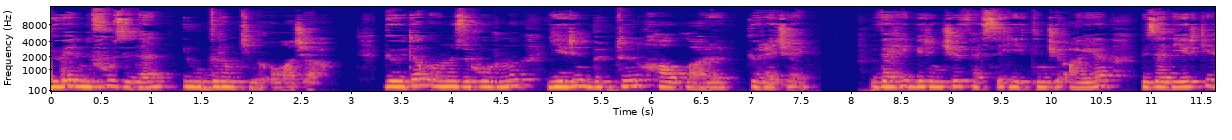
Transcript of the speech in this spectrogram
göyə nüfuz edən ildırım kimi olacaq. Göydə onun zühurunu yerin bütün xalqları görəcək. Vəhi 1-ci fəsil 7-ci ayə bizə deyir ki,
